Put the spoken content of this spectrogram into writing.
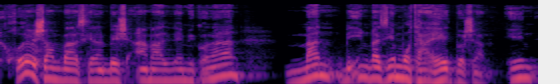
خودشان بحث کردن بهش عمل نمی‌کنن من به این قضیه متعهد باشم. این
